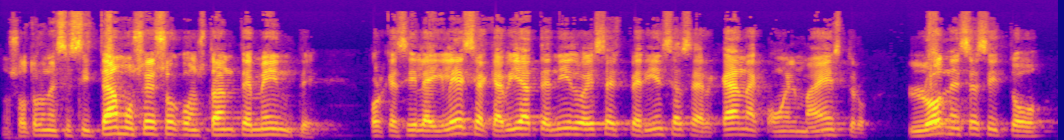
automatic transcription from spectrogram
Nosotros necesitamos eso constantemente, porque si la iglesia que había tenido esa experiencia cercana con el maestro lo necesitó,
